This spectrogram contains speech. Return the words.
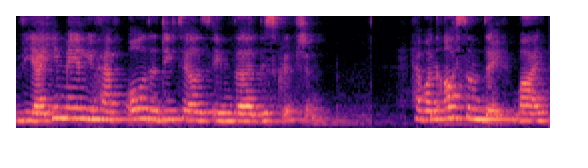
via email. You have all the details in the description. Have an awesome day. Bye.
